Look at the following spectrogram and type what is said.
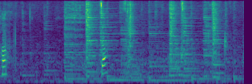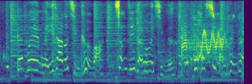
好，走。该不会每一家都请客吧？商机牌会不会请呢？要试买看看。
